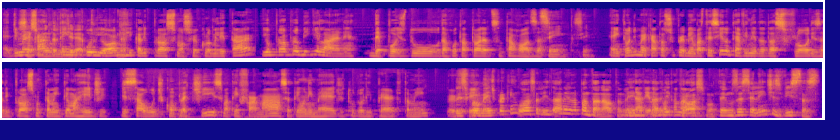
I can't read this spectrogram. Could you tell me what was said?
É, de mercado tem direto, o Curió, né? que fica ali próximo ao Círculo Militar, e o próprio Big Lar, né? Depois do, da rotatória do Santa Rosa. Sim, sim. É, então, de mercado tá super bem abastecido. Tem a Avenida das Flores ali próximo, que também tem uma rede de saúde completíssima. Tem farmácia, tem Unimed, tudo ali perto também. Perfeito. Principalmente para quem gosta ali da Arena Pantanal também. Da né? Arena ali Pantanal. próximo. Temos excelentes vistas.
